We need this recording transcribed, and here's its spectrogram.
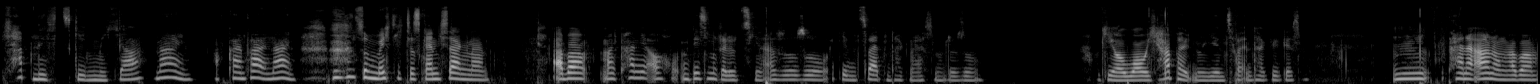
ich habe nichts gegen mich, ja? Nein, auf keinen Fall, nein. so möchte ich das gar nicht sagen, nein. Aber man kann ja auch ein bisschen reduzieren, also so jeden zweiten Tag mal essen oder so. Okay, oh wow, ich habe halt nur jeden zweiten Tag gegessen. Hm, keine Ahnung, aber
